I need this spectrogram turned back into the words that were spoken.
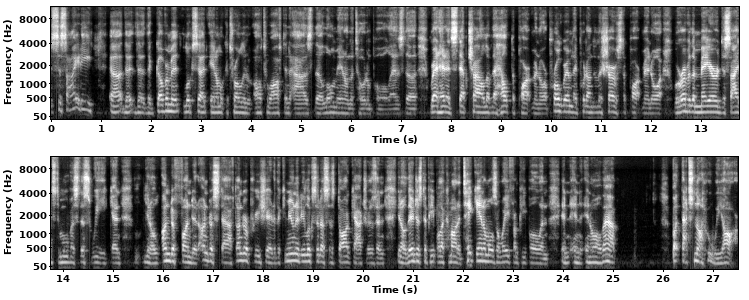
society uh, the, the the government looks at animal control and all too often as the low man on the totem pole as the redheaded stepchild of the health department or a program they put under the sheriff's department or wherever the mayor decides to move us this week. And you know underfunded understaffed underappreciated the community looks at us as dog catchers and you know they're just the people that come out and take animals away from people and and and, and all that but that's not who we are.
